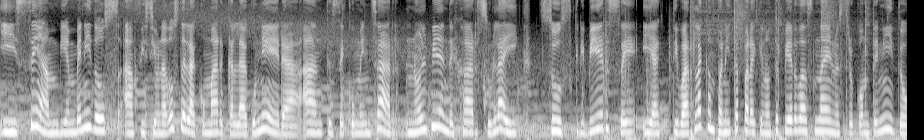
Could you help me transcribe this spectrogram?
y sean bienvenidos aficionados de la comarca lagunera. Antes de comenzar, no olviden dejar su like, suscribirse y activar la campanita para que no te pierdas nada de nuestro contenido.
